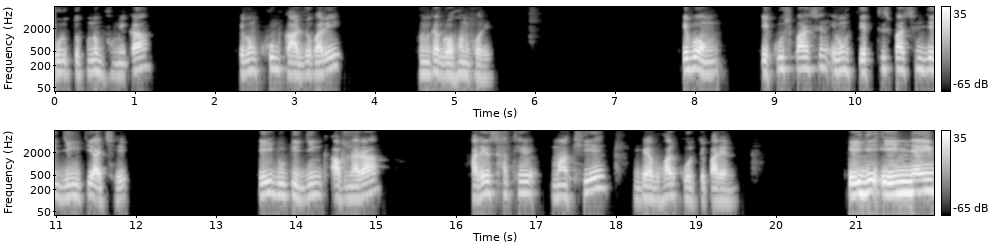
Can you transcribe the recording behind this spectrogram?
গুরুত্বপূর্ণ ভূমিকা এবং খুব কার্যকারী ভূমিকা গ্রহণ করে। এবং একুশ পার্সেন্ট এবং তেত্রিশ পার্সেন্ট যে জিঙ্কটি আছে এই দুটি জিঙ্ক আপনারা সারের সাথে মাখিয়ে ব্যবহার করতে পারেন। এই যে এনজাইম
